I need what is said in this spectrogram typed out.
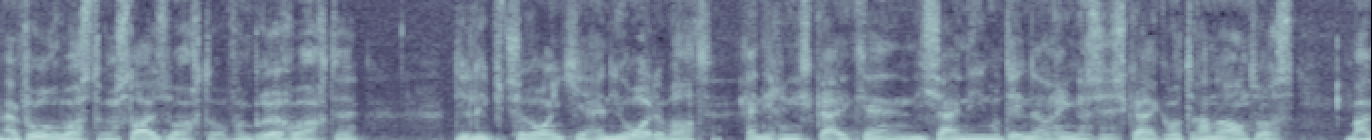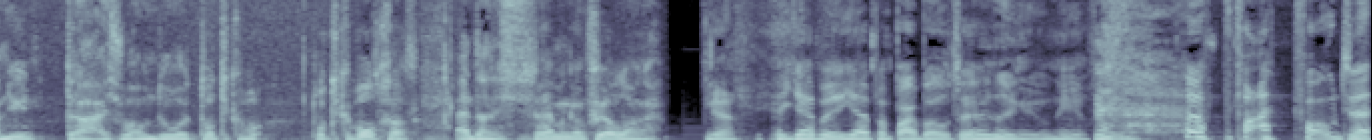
En vroeger was er een sluiswachter of een brugwachter. Die liep zijn rondje en die hoorde wat. En die ging eens kijken. En die zei iemand in. En dan gingen ze eens kijken wat er aan de hand was. Maar nu draaien ze gewoon door tot kapot, tot kapot gaat. En dan is de stremming ook veel langer. Ja. Jij, hebt, jij hebt een paar boten, hè? Denk ik, of niet? Een paar poten.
